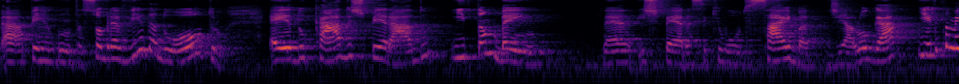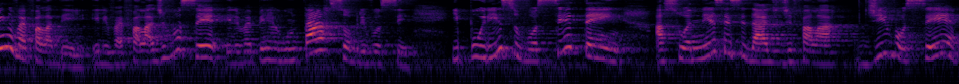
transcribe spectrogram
a pergunta sobre a vida do outro, é educado, esperado e também né, espera-se que o outro saiba dialogar e ele também não vai falar dele, ele vai falar de você, ele vai perguntar sobre você. E por isso você tem a sua necessidade de falar de você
